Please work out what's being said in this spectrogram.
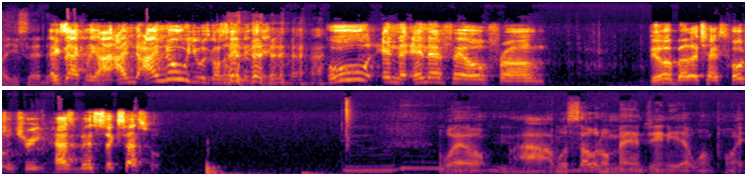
oh, you said that. Exactly. I I, I knew you was gonna say Nick Saban. Who in the NFL from Bill Belichick's coaching tree has been successful? well, I was sold on Mangini at one point,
